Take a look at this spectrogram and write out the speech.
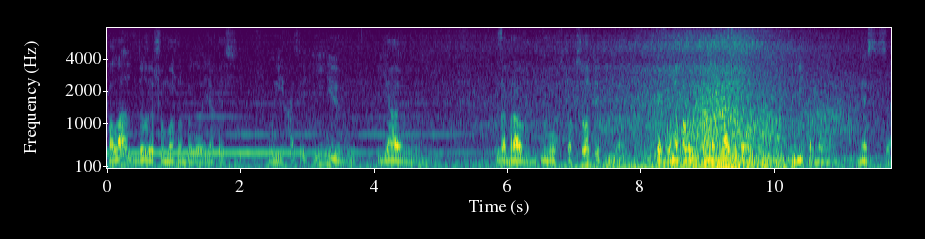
поладили, що можна було якось виїхати. І я забрав двох трьохсотих і как бы, на повертання газі поїхав до місця,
